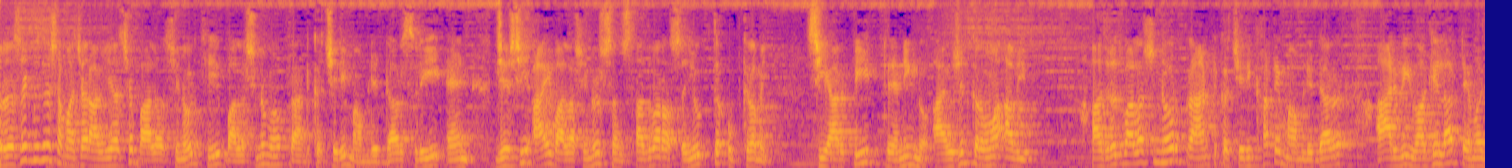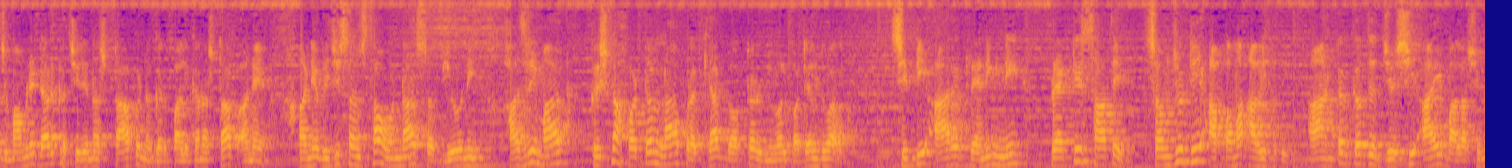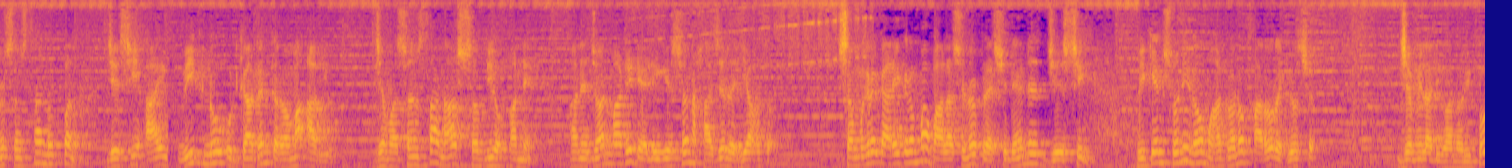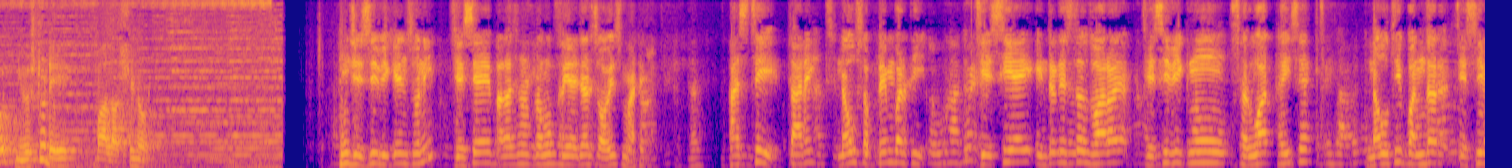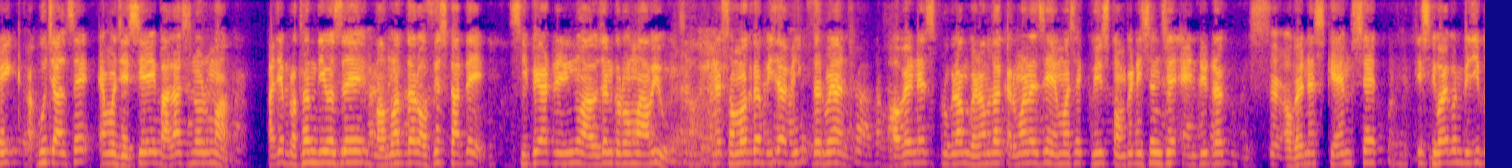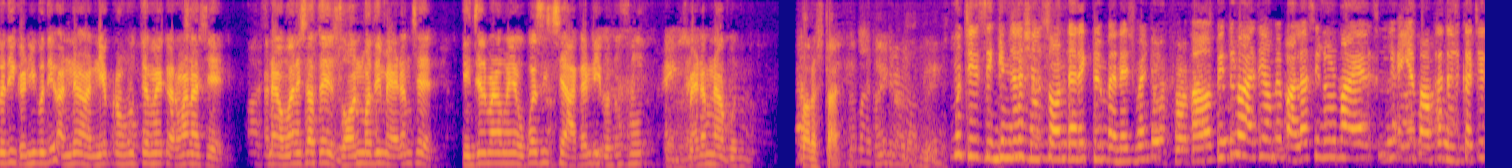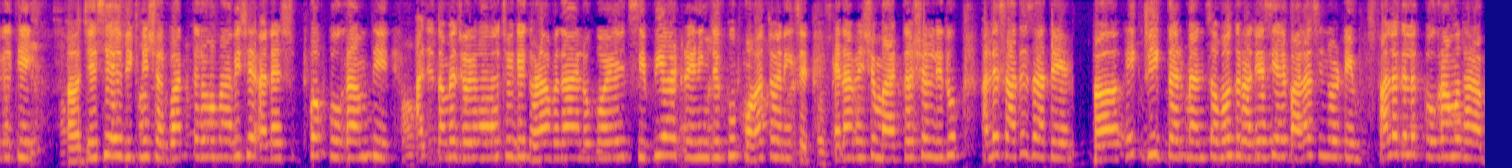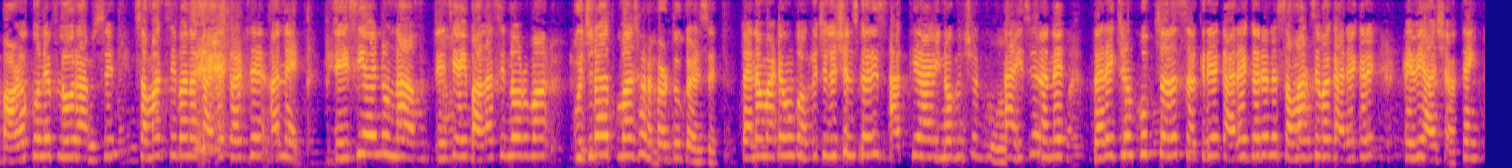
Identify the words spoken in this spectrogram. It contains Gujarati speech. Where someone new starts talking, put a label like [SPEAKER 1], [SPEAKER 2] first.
[SPEAKER 1] તો દર્શક મિત્રો, સમાચાર આવ્યા છે. બાલાસિનોરથી બાલાસિનોરમાં પ્રાંત કચેરી મામલેદાર શ્રી એન જેસીઆઈ બાલાસિનોર સંસ્થા દ્વારા સંયુક્ત ઉપક્રમે સીઆરપી ટ્રેનિંગનું આયોજન કરવામાં આવ્યું. હાજરત બાલાસિનોર પ્રાંત કચેરી ખાતે મામલેદાર આરવી વાઘેલા તેમજ મામલેદાર કચેરીના સ્ટાફ, નગરપાલિકાના સ્ટાફ અને અન્ય બીજી સંસ્થાઓના સભ્યોની હાજરીમાં કૃષ્ણા હોટલના પ્રખ્યાત ડોક્ટર વિમલ પટેલ દ્વારા સીપીઆર ટ્રેનિંગની પ્રેક્ટિસ સાથે સમજૂતી આપવામાં આવી હતી. આ અંતર્ગત જેસીઆઈ બાલાસિનો સંસ્થાનું પણ જેસીઆઈ વીકનું ઉદઘાટન કરવામાં આવ્યું, જેમાં સંસ્થાના સભ્યો અને અને જોન માટે ડેલિગેશન હાજર રહ્યા હતા. સમગ્ર કાર્યક્રમમાં બાલાસિનો પ્રેસિડેન્ટ જેસી વીકેન્ડ સોનીનો મહત્વનો ફાળો રહ્યો છે. જમીલા દીવાનો રિપોર્ટ ન્યૂઝ ટુડે બાલાસિનો
[SPEAKER 2] હું જેસી વીકેન્ડ સોની જેસીઆઈ બાલાસિનો પ્રમુખ બે હજાર ચોવીસ માટે. આજથી તારીખ નવ સપ્ટેમ્બરથી જેસીઆઈ ઇન્ટરનેશનલ દ્વારા જેસી વીકનું શરૂઆત થઈ છે. નવથી પંદર જેસી વીક આખું ચાલશે. એમાં જેસીઆઈ બાલાસિનોરમાં આજે પ્રથમ દિવસે મામલતદાર ઓફિસ ખાતે સીપીઆર ટ્રેનિંગનું આયોજન કરવામાં આવ્યું. અને સમગ્ર બીજા વીક દરમિયાન અવેરનેસ પ્રોગ્રામ ઘણા બધા કરવાના છે. એમાં છે ક્વિઝ કોમ્પિટિશન છે એન્ટી ડ્રગ અવેરનેસ કેમ્પ છે. એ સિવાય પણ બીજી બધી ઘણી બધી અન્ય અન્ય પ્રવૃત્તિઓ અમે કરવાના છે. અને અમારી સાથે ઝોનમાંથી મેડમ છે. કિંજલ મેડમ અહીંયા ઉપસ્થિત છે. આગળની બધું હું મેડમ ના બોલું
[SPEAKER 3] હું જે ડાયરેક્ટર મેનેજમેન્ટ મિત્રો આજે અમે બાલાસિનોરમાં આવ્યા છીએ. અહીંયા મામલતદાર કચેરીથી જેસીઆઈ વીકની શરૂઆત કરવામાં આવી છે અને સુપર પ્રોગ્રામથી આજે તમે જોઈ રહ્યા છો કે ઘણા બધા લોકોએ સીપીઆર ટ્રેનિંગ જે ખૂબ મહત્વની છે એના વિશે માર્ગદર્શન લીધું અને સાથે સાથે એક વીક દરમિયાન સમગ્ર જેસીઆઈ બાલાસિનો ટીમ અલગ અલગ પ્રોગ્રામો દ્વારા બાળકોને ફ્લોર આપશે સમાજ સેવાના કાર્ય કરશે અને જેસીઆઈ નું નામ જેસીઆઈ બાલાસિનોરમાં ગુજરાતમાં ઝળહળતું કરશે. તેના માટે હું કોંગ્રેચ્યુલેશન કરીશ. આજથી આ ઇનોવેશન થાય છે અને દરેક જણ ખૂબ સરસ સક્રિય કાર્ય કરે અને સમાજ સેવા કાર્ય કરે એવી આશા. થેન્ક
